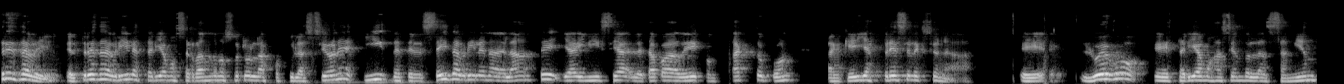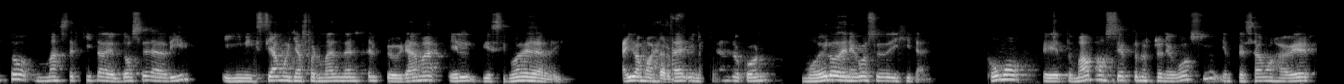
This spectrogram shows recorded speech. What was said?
de abril. El 3 de abril estaríamos cerrando nosotros las postulaciones y desde el 6 de abril en adelante ya inicia la etapa de contacto con aquellas preseleccionadas. Eh, luego estaríamos haciendo el lanzamiento más cerquita del 12 de abril y iniciamos ya formalmente el programa el 19 de abril. Ahí vamos a estar iniciando con modelo de negocio digital. Cómo eh, tomamos cierto nuestro negocio y empezamos a ver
